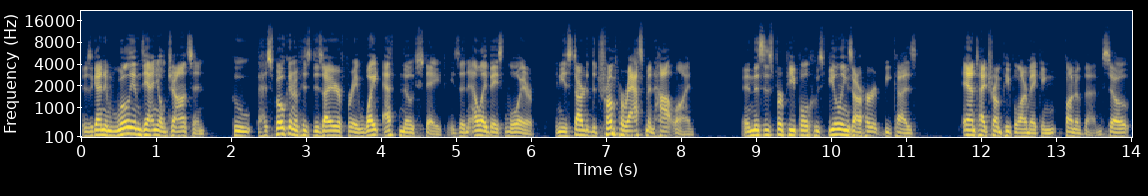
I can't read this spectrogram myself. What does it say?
There's a guy named William Daniel Johnson who has spoken of his desire for a white ethno state. He's an LA based lawyer, and he has started the Trump Harassment Hotline. And this is for people whose feelings are hurt because anti Trump people are making fun of them. So,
